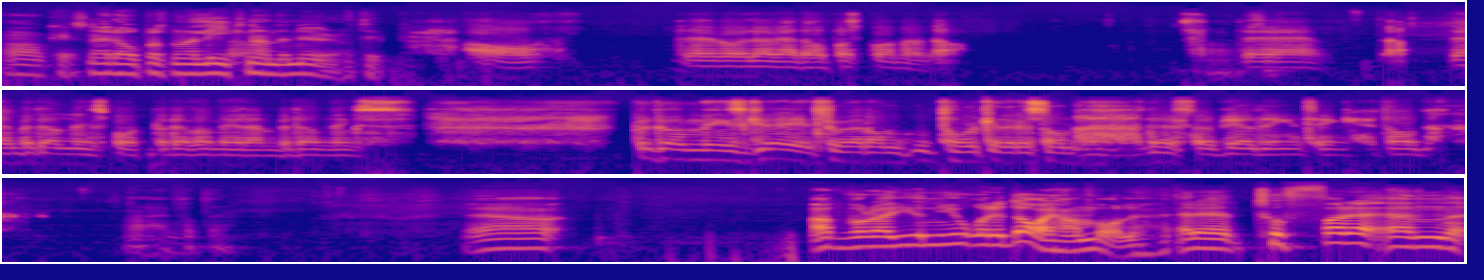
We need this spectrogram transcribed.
Ja, okej. Så ni hade hoppats på något liknande nu då, typ? Ja, det var väl det vi hade hoppats på. Men ja, Ja, det, ja, det är en bedömningssport och det var mer en bedömnings, bedömningsgrej tror jag de tolkade det som. Därför blev det ingenting utav det. Nej, jag fattar. Eh, att vara junior idag i handboll, är det tuffare än,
